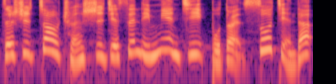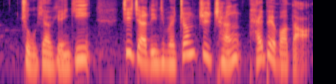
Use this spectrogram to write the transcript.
则是造成世界森林面积不断缩减的主要原因。记者林志梅、庄志成台北报道。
